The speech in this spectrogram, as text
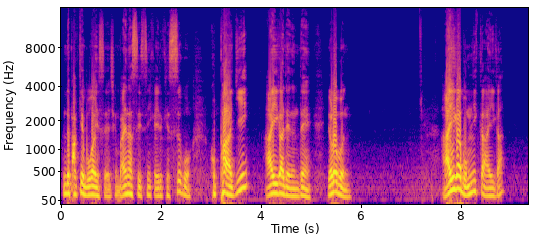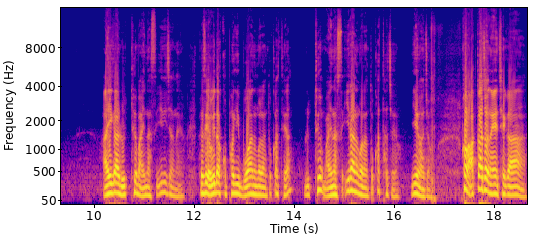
근데 밖에 뭐가 있어요? 지금 마이너스 있으니까 이렇게 쓰고 곱하기 i가 되는데 여러분 i가 뭡니까? i가 i가 루트 마이너스 1이잖아요. 그래서 여기다 곱하기 뭐 하는 거랑 똑같아요? 루트 마이너스 1 하는 거랑 똑같아져요. 이해가죠? 그럼 아까 전에 제가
